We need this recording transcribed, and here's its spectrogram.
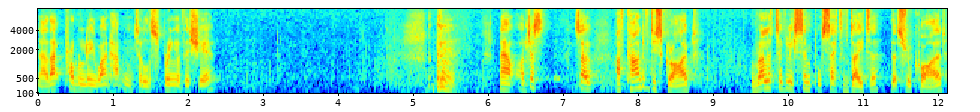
Now, that probably won't happen until the spring of this year. now, I'll just, so I've kind of described a relatively simple set of data that's required.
